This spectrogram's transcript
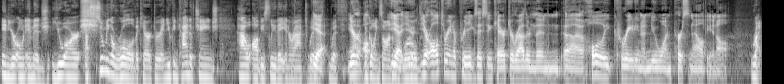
in your own image. You are assuming a role of a character, and you can kind of change how obviously they interact with Yeah, with you're uh, the goings on Yeah, you're, world. you're altering a pre-existing character rather than uh, wholly creating a new one, personality and all. Right,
